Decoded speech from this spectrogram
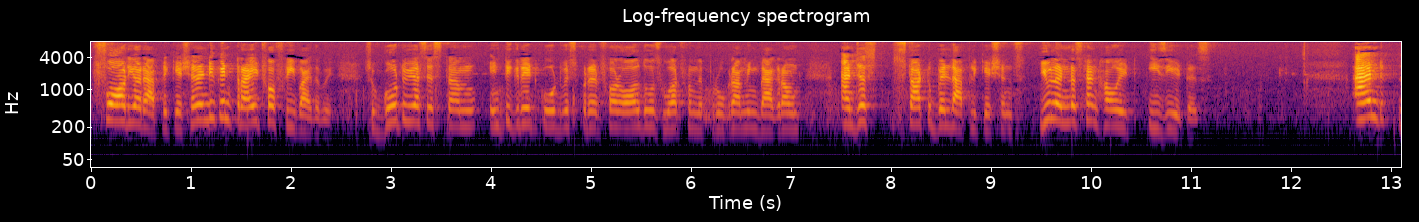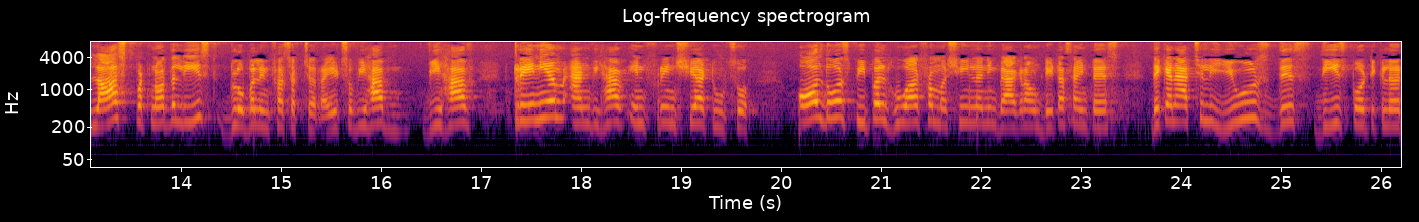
for your application. And you can try it for free, by the way. So go to your system, integrate Code Whisperer for all those who are from the programming background, and just start to build applications. You'll understand how it, easy it is. And last but not the least, global infrastructure, right? So we have, we have Trainium and we have Inferentia too. So all those people who are from machine learning background, data scientists, they can actually use this, these particular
